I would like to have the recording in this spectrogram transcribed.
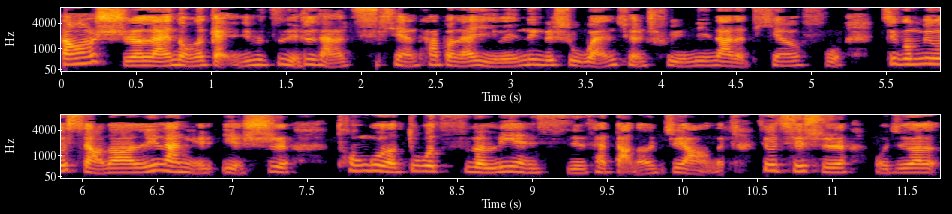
当时莱农的感觉就是自己最大的欺骗，他本来以为那个是完全出于丽娜的天赋，结果没有想到丽娜也也是通过了多次的练习才达到这样的。就其实我觉得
